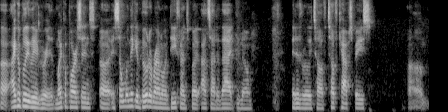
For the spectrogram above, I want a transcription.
Uh, I completely agree. Michael Parsons uh, is someone they can build around on defense, but outside of that, you know, it is really tough. Tough cap space. Um,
